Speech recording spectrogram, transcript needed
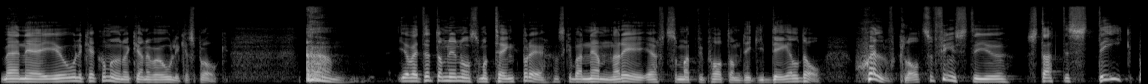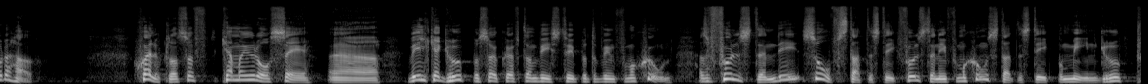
Men eh, i olika kommuner kan det vara olika språk. Jag vet inte om det är någon som har tänkt på det. Jag ska bara nämna det eftersom att vi pratar om Digidel då. Självklart så finns det ju statistik på det här. Självklart så kan man ju då se eh, vilka grupper söker efter en viss typ av information. Alltså fullständig SORF-statistik, fullständig informationsstatistik på min grupp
